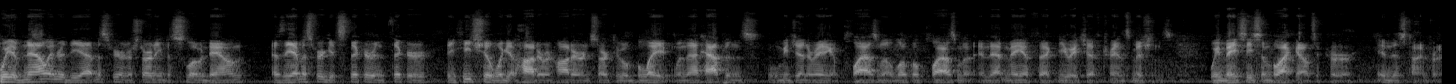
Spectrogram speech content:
We have now entered the atmosphere and are starting to slow down. As the atmosphere gets thicker and thicker, the heat shield will get hotter and hotter and start to ablate. When that happens, we'll be generating a plasma, a local plasma, and that may affect UHF transmissions. We may see some blackouts occur in this time frame.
